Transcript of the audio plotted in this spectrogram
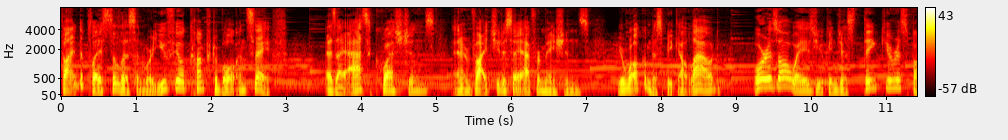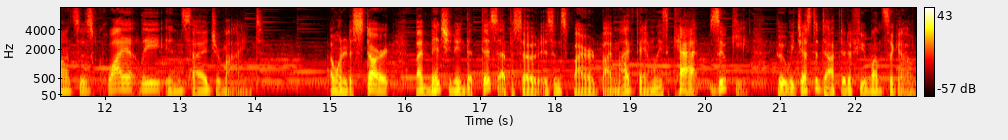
find a place to listen where you feel comfortable and safe. As I ask questions and invite you to say affirmations, you're welcome to speak out loud, or as always, you can just think your responses quietly inside your mind. I wanted to start by mentioning that this episode is inspired by my family's cat, Zuki, who we just adopted a few months ago.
